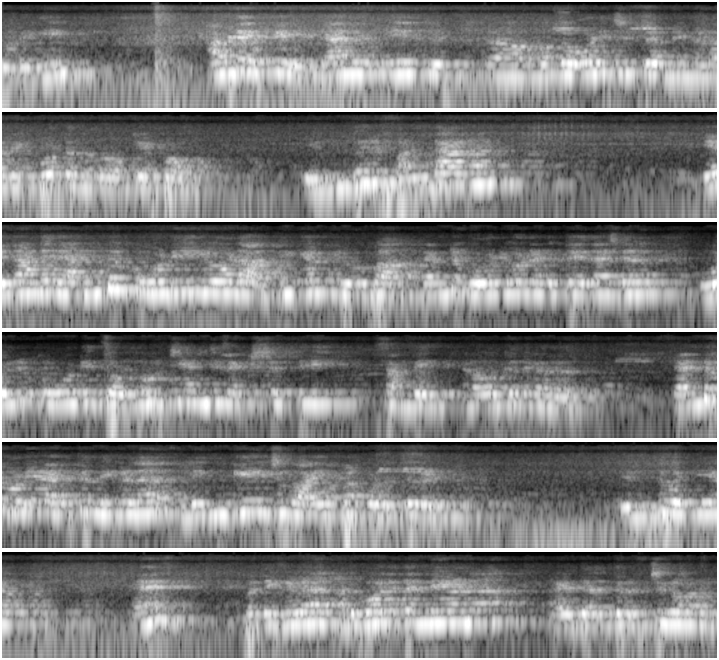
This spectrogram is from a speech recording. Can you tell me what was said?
തുടങ്ങി. അവിടെയൊക്കെ ഞാൻ ഈ ഒന്ന് ഓടിച്ചിട്ട് നിങ്ങളുടെ റിപ്പോർട്ട് ഒന്ന് നോക്കിയപ്പോ എന്തൊരു ഫണ്ടാണ്? ഏതാണ്ട് രണ്ട് കോടിയിലോടധികം രൂപ രണ്ട് കോടിയോട് അടുത്ത് ഏതാണ്ട് ഒരു കോടി തൊണ്ണൂറ്റിയഞ്ച് ലക്ഷത്തി സംതിങ് ഓർക്കുന്നില്ല ഓർക്കുന്നില്ലത്. രണ്ട് കോടിയുടെ അടുത്ത് നിങ്ങൾ ലിങ്കേജ് വായ്പ കൊടുത്തു കഴിഞ്ഞു. എന്ത് വലിയ ഏ? ഇപ്പൊ നിങ്ങൾ അതുപോലെ തന്നെയാണ് ഇത് ത്രിഫ്റ്റ് ലോണും.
